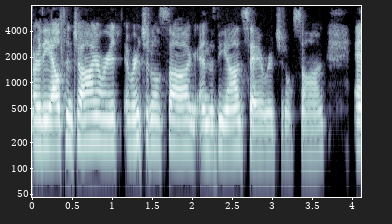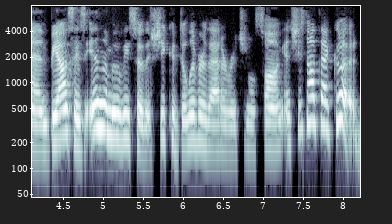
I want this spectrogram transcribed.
are the Elton John original song and the Beyonce original song. And Beyonce's in the movie so that she could deliver that original song, and she's not that good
